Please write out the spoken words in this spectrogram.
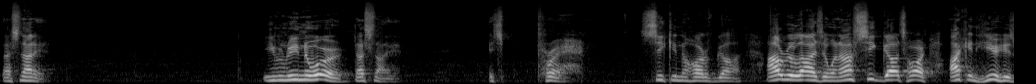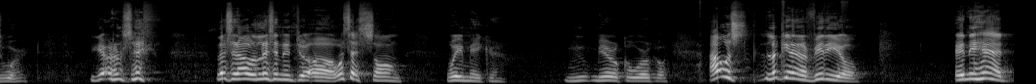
that's not it. Even reading the word, that's not it. It's prayer, seeking the heart of God. I realize that when I seek God's heart, I can hear his word. You get what I'm saying? Listen, I was listening to, uh, what's that song? Waymaker, Miracle Worker. I was looking at a video, and they had,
